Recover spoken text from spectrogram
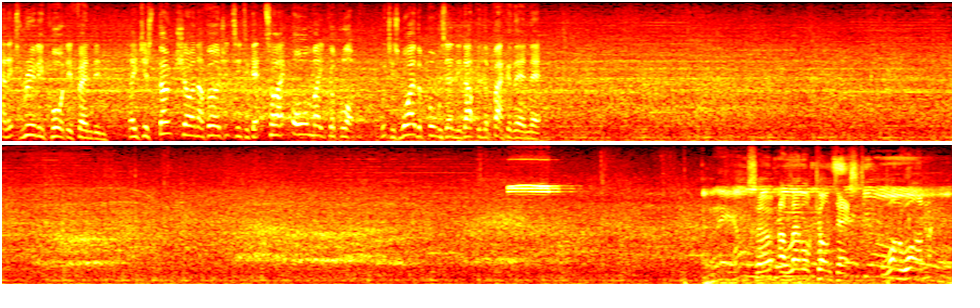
and it's really poor defending. They just don't show enough urgency to get tight or make a block, which is why the ball's ended up in the back of their net. So, a level contest, 1-1.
